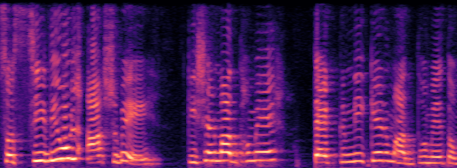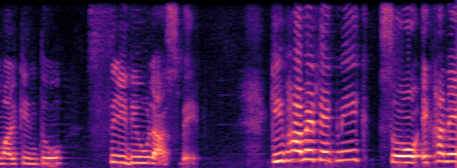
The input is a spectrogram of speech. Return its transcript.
সো শিডিউল আসবে কিসের মাধ্যমে? টেকনিকের মাধ্যমে তোমার কিন্তু শিডিউল আসবে। কীভাবে টেকনিক সো এখানে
